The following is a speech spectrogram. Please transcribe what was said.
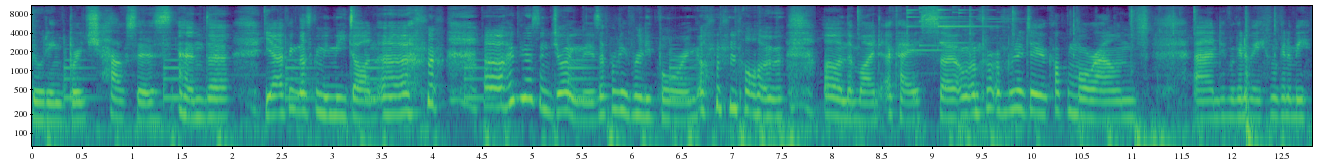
building bridge houses. And uh, yeah, I think that's gonna be me done. Uh, uh, I hope you guys are enjoying these. They're probably really boring. Oh no. Oh, never mind. Okay, so I'm, I'm gonna do a couple more rounds, and we're gonna be we're gonna be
